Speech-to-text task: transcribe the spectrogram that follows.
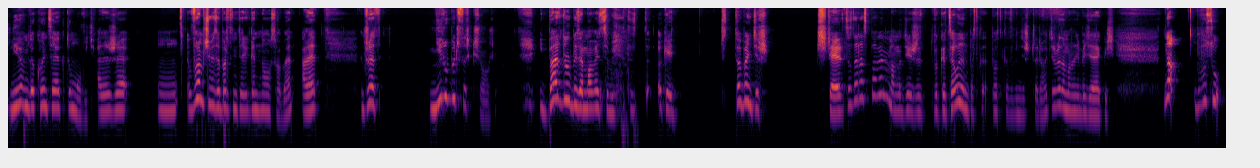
nie wiem do końca jak to mówić, ale że mm, uważam siebie za bardzo inteligentną osobę, ale na przykład nie lubię czytać książek. I bardzo lubię zamawiać sobie. Okej, okay, to będzie szczere, co teraz powiem. Mam nadzieję, że w ogóle cały ten podcast będzie szczery, chociaż wiadomo, że nie będzie jakiś. No, po prostu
